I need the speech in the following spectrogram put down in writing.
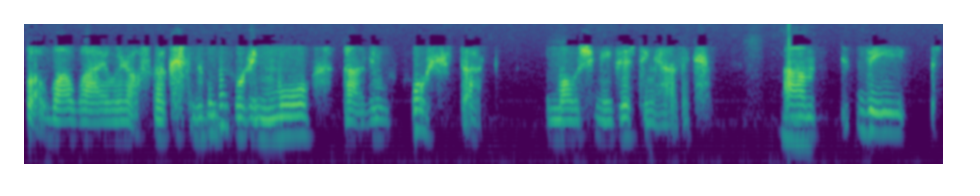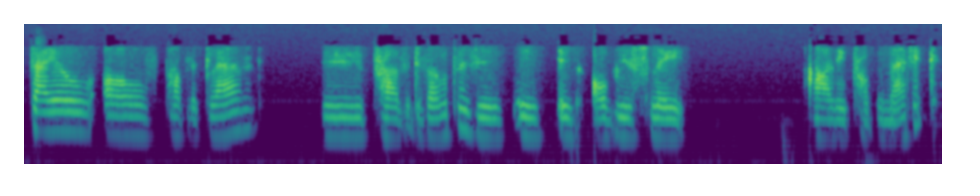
why, why we're not focusing on putting more housing before start demolishing existing housing. Um, the sale of public land to private developers is, is, is obviously highly problematic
